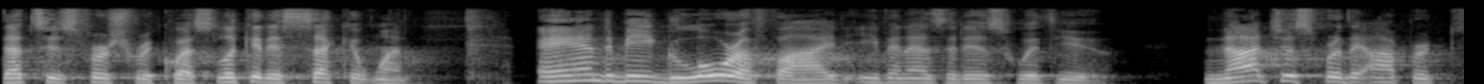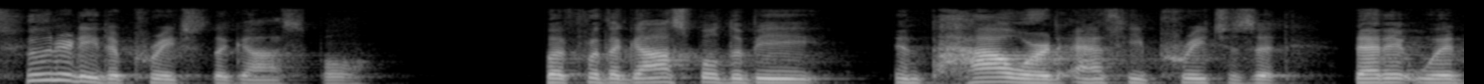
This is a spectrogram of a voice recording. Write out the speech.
That's his first request. Look at his second one. And be glorified even as it is with you not just for the opportunity to preach the gospel, but for the gospel to be empowered as he preaches it, that it would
